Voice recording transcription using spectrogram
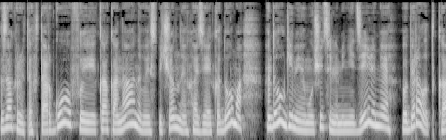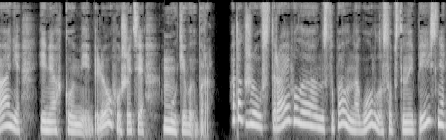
закрытых торгов, и как она, новоиспеченная хозяйка дома, долгими мучительными неделями выбирала ткани и мягкую мебель, ох уж эти муки выбора а также устраивала, наступала на горло собственной песни,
